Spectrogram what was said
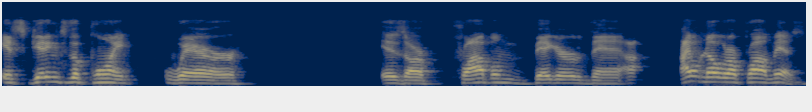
it's getting to the point where is our problem bigger than I, I don't know what our problem is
